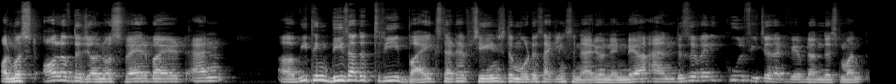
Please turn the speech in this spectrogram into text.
almost all of the journals swear by it. And uh, we think these are the three bikes that have changed the motorcycling scenario in India. And this is a very cool feature that we have done this month.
